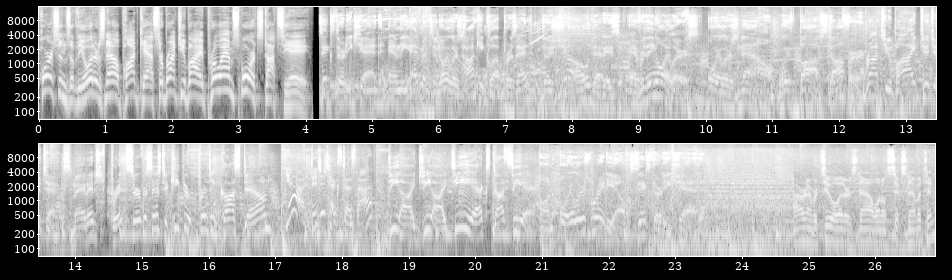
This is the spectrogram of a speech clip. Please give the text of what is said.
Portions of the Oilers Now podcast are brought to you by ProAmSports.ca. 630 Ched and the Edmonton Oilers Hockey Club present the show that is everything Oilers. Oilers Now with Bob Stauffer. Brought to you by Digitex. Managed print services to keep your printing costs down? Yeah, Digitex does that. D-I-G-I-T-E-X dot C-A on Oilers Radio. 630 Ched. Hour number two, Oilers Now, 106 in Edmonton.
